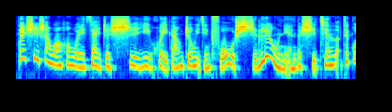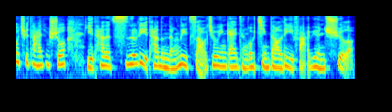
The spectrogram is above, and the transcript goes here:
但事实上，王鸿薇在这市议会当中已经服务十六年的时间了。在过去，大家就说以他的资历、他的能力，早就应该能够进到立法院去了。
